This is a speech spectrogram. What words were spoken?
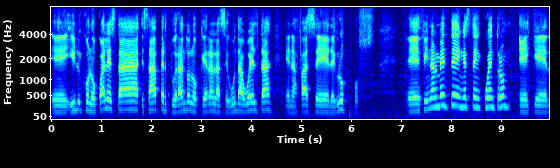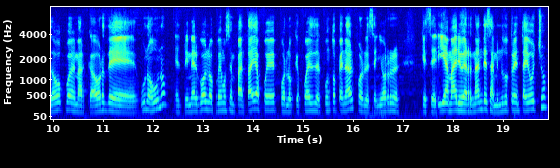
eh, y con lo cual está, está aperturando lo que era la segunda vuelta en la fase de grupos. Eh, finalmente en este encuentro eh, quedó por el marcador de 1-1. El primer gol lo vemos en pantalla, fue por lo que fue desde el punto penal por el señor que sería Mario Hernández a minuto 38.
